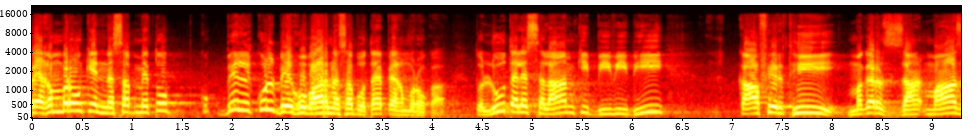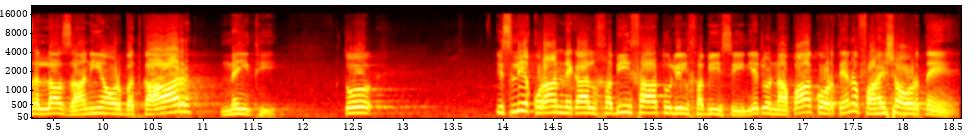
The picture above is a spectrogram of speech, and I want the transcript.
پیغمبروں کے نصب میں تو بالکل بے غبار نصب ہوتا ہے پیغمبروں کا تو لوت علیہ السلام کی بیوی بھی کافر تھی مگر معاذ اللہ ذانیہ اور بدکار نہیں تھی تو اس لیے قرآن نکال خبی خاتُلخبی سین یہ جو ناپاک عورتیں ہیں نا فواہشہ عورتیں ہیں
